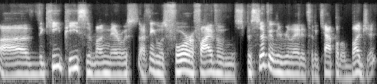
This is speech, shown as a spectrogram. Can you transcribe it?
uh, the key piece among there was, I think it was four or five of them specifically related to the capital budget,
